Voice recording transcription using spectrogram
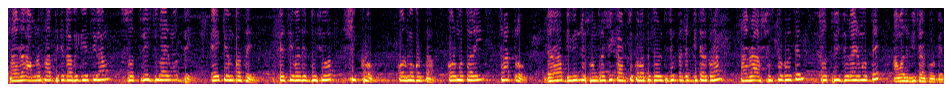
স্যাররা আমরা স্যার থেকে দাবি দিয়েছিলাম, ছত্রিশ জুলাইয়ের মধ্যে এই ক্যাম্পাসে ফেসিবাদের দূষর শিক্ষক, কর্মকর্তা, কর্মচারী, ছাত্র যারা বিভিন্ন সন্ত্রাসী কার্যকলাপে জড়িত ছিল তাদের বিচার করা। স্যাররা আশ্বস্ত করেছেন, ছত্রিশ জুলাইয়ের মধ্যে আমাদের বিচার করবেন।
